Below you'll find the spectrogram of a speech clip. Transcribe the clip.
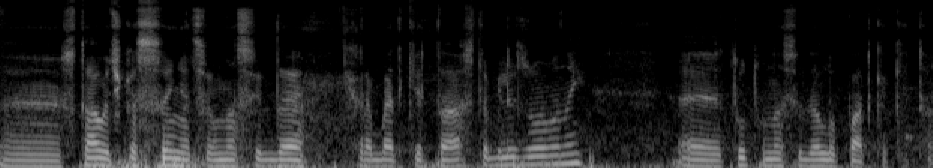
Е, Ставочка синя, це у нас іде хребет кита стабілізований. Е, Тут у нас іде лопатка кита.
